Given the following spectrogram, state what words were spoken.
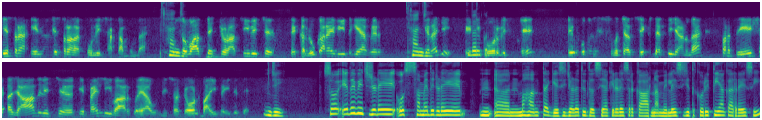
ਇਸ ਤਰ੍ਹਾਂ ਇਸ ਤਰ੍ਹਾਂ ਦਾ ਖੂਨੀ ਸਾਕਾ ਹੁੰਦਾ ਹੈ। ਉਸ ਹਾਂਜੀ। ਤੋਂ ਬਾਅਦ ਤੇ 84 ਵਿੱਚ ਤੇ ਘੱਲੂਕਾਰਾ ਬੀਤ ਗਿਆ ਫਿਰ। ਹਾਂਜੀ। ਹੈ ਨਾ ਜੀ? ਬਿਲਕੁਲ। 84 ਵਿੱਚ ਤੇ ਉਹ ਤਾਂ ਸੋਚਾ ਸਿੱਖ ਜਗਤੀ ਜਾਣਦਾ ਪਰ ਦੇਸ਼ ਆਜ਼ਾਦ ਵਿੱਚ ਇਹ ਪਹਿਲੀ ਵਾਰ ਹੋਇਆ 1964 22 ਮਈ ਦੇ ਦਿਨ। ਜੀ। ਸੋ ਇਹਦੇ ਵਿੱਚ ਜਿਹੜੇ ਉਸ ਸਮੇਂ ਦੇ ਜਿਹੜੇ ਮਹੰਤ ਹੈਗੇ ਸੀ ਜਿਹੜੇ ਤੁਸੀਂ ਦੱਸਿਆ ਕਿ ਜਿਹੜੇ ਸਰਕਾਰ ਨਾਲ ਮਿਲੇ ਸੀ ਜਿੱਤ ਕੁਰੀਤੀਆਂ ਕਰ ਰਹੇ ਸੀ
